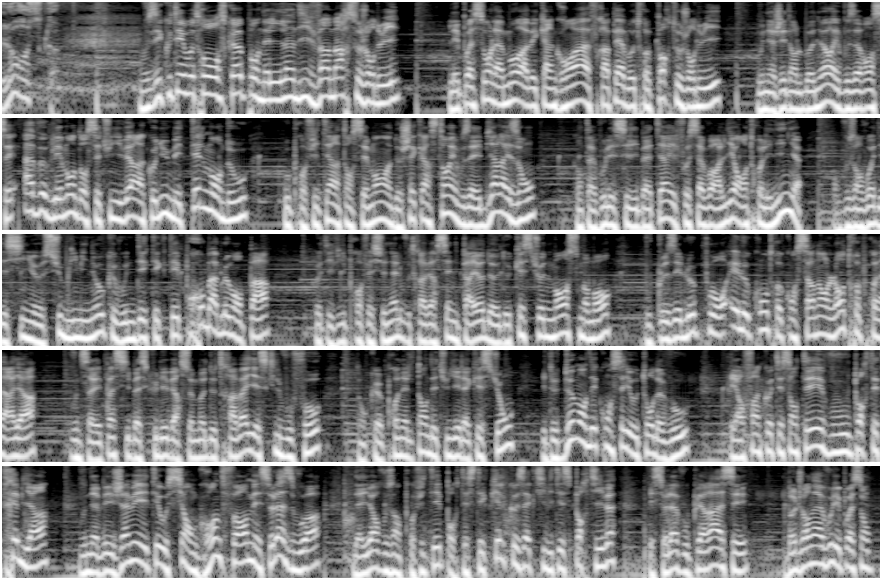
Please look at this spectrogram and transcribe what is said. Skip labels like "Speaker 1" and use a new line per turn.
L'horoscope.
Vous écoutez votre horoscope, on est le lundi 20 mars aujourd'hui. Les poissons, l'amour avec un grand A a frappé à votre porte aujourd'hui. Vous nagez dans le bonheur et vous avancez aveuglément dans cet univers inconnu mais tellement doux. Vous profitez intensément de chaque instant et vous avez bien raison. Quant à vous les célibataires, il faut savoir lire entre les lignes. On vous envoie des signes subliminaux que vous ne détectez probablement pas. Côté vie professionnelle, vous traversez une période de questionnement en ce moment. Vous pesez le pour et le contre concernant l'entrepreneuriat. Vous ne savez pas si basculer vers ce mode de travail est ce qu'il vous faut. Donc euh, prenez le temps d'étudier la question et de demander conseil autour de vous. Et enfin côté santé, vous vous portez très bien. Vous n'avez jamais été aussi en grande forme et cela se voit. D'ailleurs, vous en profitez pour tester quelques activités sportives et cela vous plaira assez. Bonne journée à vous les poissons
